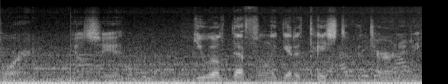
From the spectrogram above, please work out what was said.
for it. You'll see it. You will definitely get a taste of eternity.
